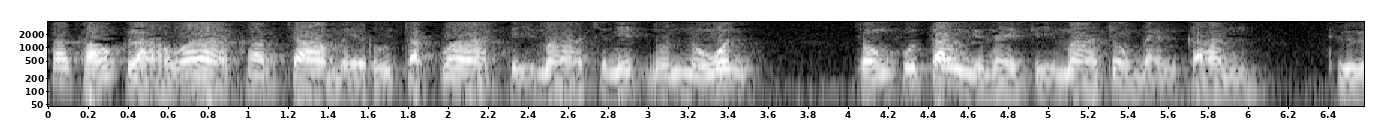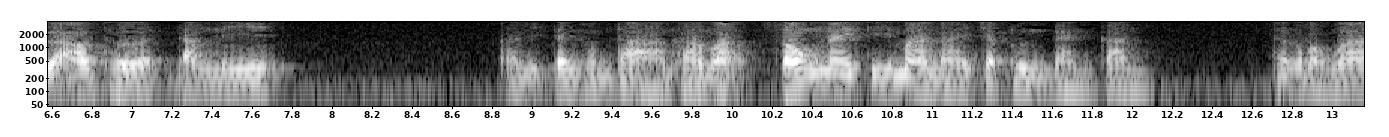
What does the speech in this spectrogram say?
ถ้าเขากล่าวว่าข้าพเจ้าไม่รู้จักว่าสีมาชนิดนู้นๆสงผู้ตั้งอยู่ในสีมาจงแบ่งกัน ถือเอาเถิดดังนี้ อันนี้เป็นคำถามถามว่า สงในสีมาไหนจะพึงแบ่งกันท่านก็บอกว่า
